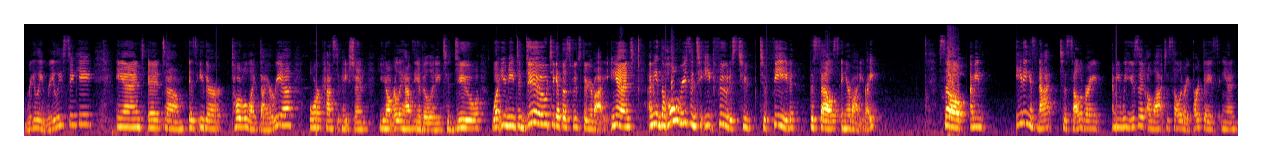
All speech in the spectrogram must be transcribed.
really, really stinky. And it um, is either total like diarrhea or constipation. You don't really have the ability to do what you need to do to get those foods through your body. And I mean, the whole reason to eat food is to, to feed the cells in your body, right? So, I mean, eating is not to celebrate. I mean, we use it a lot to celebrate birthdays and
